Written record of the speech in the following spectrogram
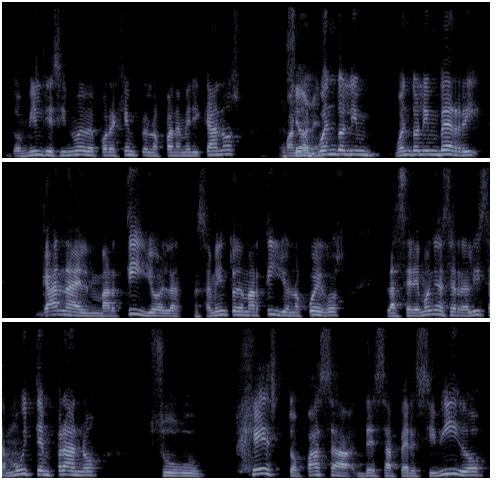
2019, por ejemplo, en los Panamericanos, cuando Gwendolyn Berry gana el martillo, el lanzamiento de martillo en los Juegos, la ceremonia se realiza muy temprano, su gesto pasa desapercibido.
